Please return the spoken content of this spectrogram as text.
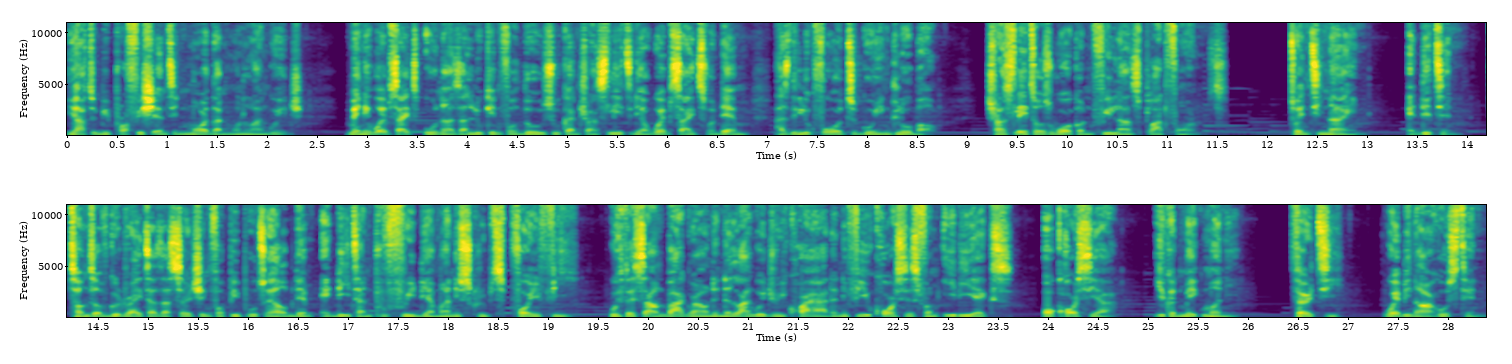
you have to be proficient in more than one language. Many website owners are looking for those who can translate their websites for them as they look forward to going global. Translators work on freelance platforms. 29. Editing. Tons of good writers are searching for people to help them edit and proofread their manuscripts for a fee. With a sound background in the language required and a few courses from EDX or Coursera, you can make money. 30. Webinar hosting.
